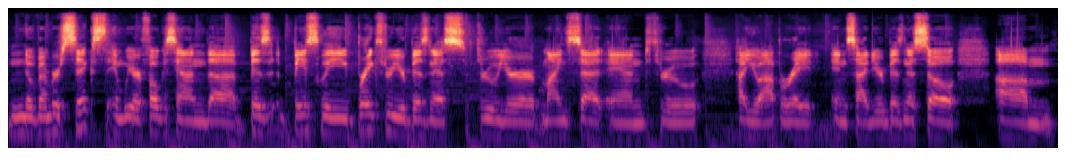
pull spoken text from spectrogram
November 6th, and we are focusing on the biz- basically break through your business through your mindset and through how you operate inside your business. So, um,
